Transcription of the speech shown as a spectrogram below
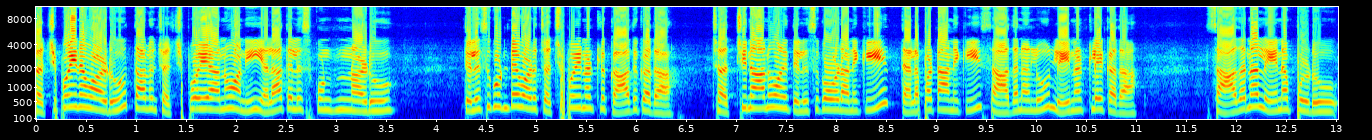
చచ్చిపోయినవాడు తాను చచ్చిపోయాను అని ఎలా తెలుసుకుంటున్నాడు? తెలుసుకుంటే వాడు చచ్చిపోయినట్లు కాదు కదా. చచ్చినాను అని తెలుసుకోవడానికి తెలపటానికి సాధనలు లేనట్లే కదా. సాధన లేనప్పుడు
